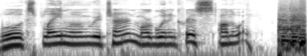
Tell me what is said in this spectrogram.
We'll explain when we return. More Gwynn and Chris on the way.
